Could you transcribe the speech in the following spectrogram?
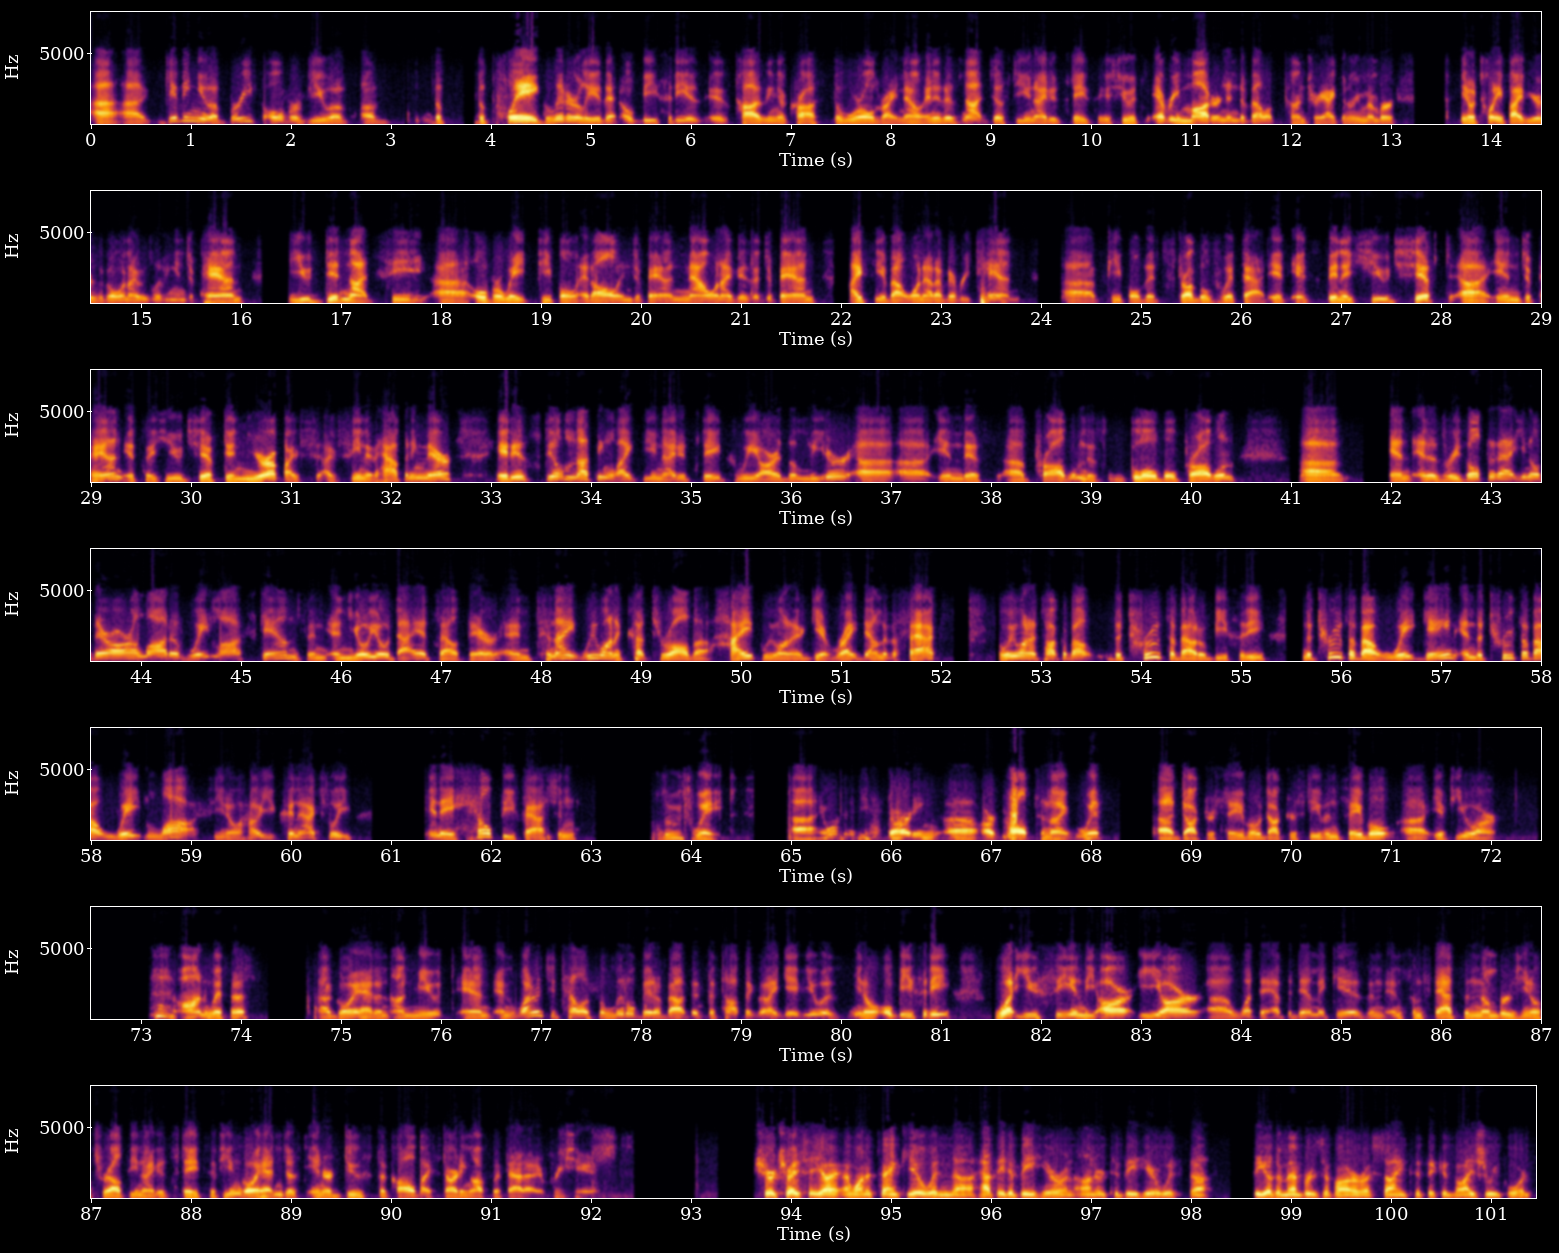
uh, uh, giving you a brief overview of, of the the plague literally that obesity is, is causing across the world right now. And it is not just a United States issue, it's every modern and developed country. I can remember, you know, 25 years ago when I was living in Japan, you did not see uh, overweight people at all in Japan. Now, when I visit Japan, I see about one out of every 10 uh, people that struggles with that. It, has been a huge shift uh, in Japan. It's a huge shift in Europe. I've, I've seen it happening there. It is still nothing like the United States. We are the leader uh, uh in this uh, problem, this global problem. Uh, and, and as a result of that, you know, there are a lot of weight loss scams and, and yo-yo diets out there. And tonight we want to cut through all the hype. We want to get right down to the facts and we want to talk about the truth about obesity, the truth about weight gain, and the truth about weight loss. You know, how you can actually, in a healthy fashion, lose weight. Uh, and we're going to be starting uh, our call tonight with uh, Dr. Sabo, Dr. Stephen Sabo. Uh, if you are on with us, uh, go ahead and unmute. And, and why don't you tell us a little bit about the, the topic that I gave you is, you know, obesity, what you see in the R, ER, what the epidemic is, and, and some stats and numbers, you know, throughout the United States. If you can go ahead and just introduce the call by starting off with that, I'd appreciate it. Sure, Tracy. I, I want to thank you and uh, happy to be here and honored to be here with uh, the other members of our uh, scientific advisory board.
